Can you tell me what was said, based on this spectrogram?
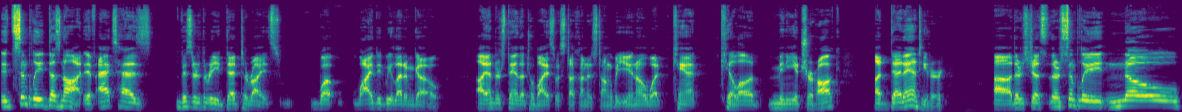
it simply does not. If Ax has Visser 3 dead to rights, what, why did we let him go? I understand that Tobias was stuck on his tongue, but you know what can't kill a miniature hawk? A dead anteater. Uh, there's just, there's simply no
